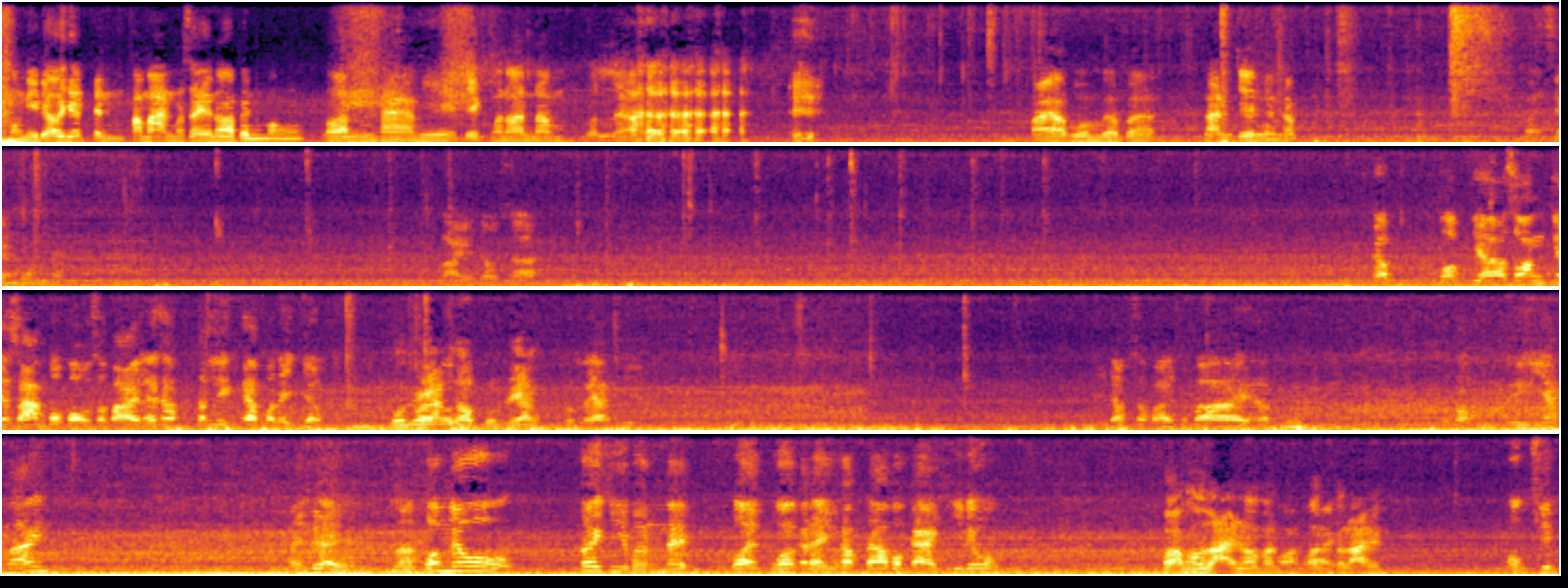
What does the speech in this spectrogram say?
มองนี้เดี๋ยวเฮ็ดเป็นผ้าม่านมาใส่เนาะเป็นมองนอนหามีเด็กมานอนนำหมดแล้ว ไปครับผมเดี๋ยวไปร้านเจนกันครับ เสียงดังครับไหลเจ้าซะครับบอกเกียร์สองเกียร์สามเบาๆสบายเลยครับท่านเล็งแทบไม่ได้เหยียบลมแรงครับลมแรงรถแรกนี่ดับสบายสบายๆครับไม่ต้องตีอย่างไรไปเรื่อยความเร็วเคยขี่เบิ่งได้ ร้อยกว่าก็ได้อยู่ครับดาวบ่กล้าขี่เร็วความเขาหลายเนาะมันความหลายมันหลายหกสิบ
